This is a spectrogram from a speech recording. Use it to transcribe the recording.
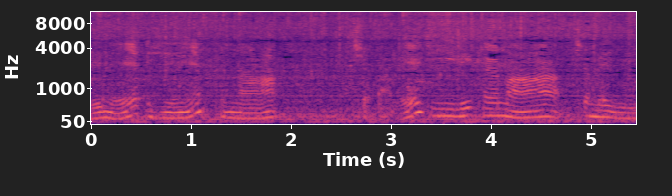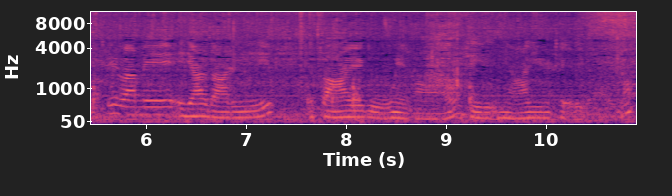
လေးနဲ့အရင်ခဏချက်ပါမယ်ဒီလေးခမ်းမှာချက်မဲ့ရေထည့်ပါမယ်အရသာတွေအသားတွေကိုဝင်အောင်ဒီအများကြီးထည့်လိုက်ပါဦးနော်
